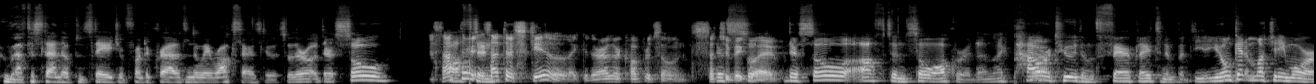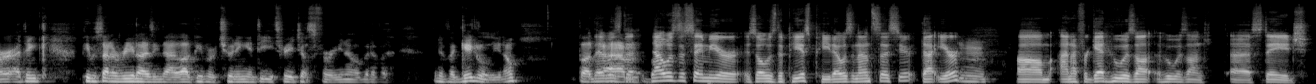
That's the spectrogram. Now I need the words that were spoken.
who have to stand up on stage in front of crowds in the way rock stars do it. So they're they're so It's not their, it's not their skill. Like they're out of their comfort zone. It's such a big so, way. They're so often so awkward, and like power Yeah. to them, fair play to them. But you, you don't get it much anymore. I think people started realizing that a lot of people are tuning into E3 just for you know a bit of a bit of a giggle, you know. But That was um, the, that was the same year. It's always the PSP that was announced this year. That year, mm, um, and I forget who was on who was on uh, stage,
